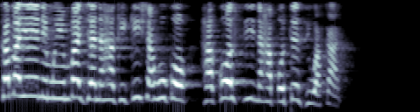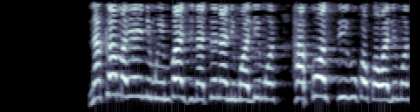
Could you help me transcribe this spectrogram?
kama yeye ni mwimbaji anahakikisha huko hakosi na hapotezi wakati. Na kama yeye ni mwimbaji na tena ni mwalimu hakosi huko kwa walimu wa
